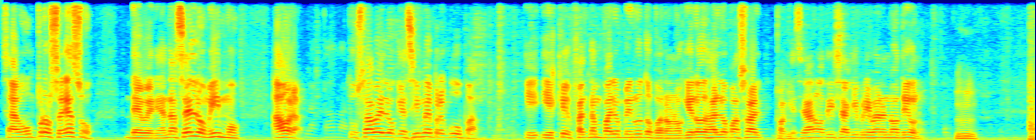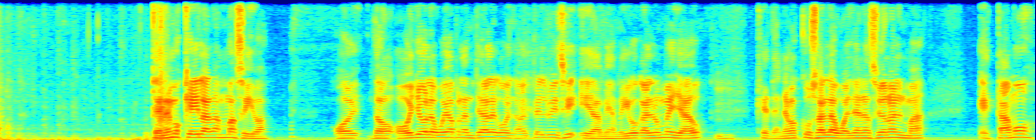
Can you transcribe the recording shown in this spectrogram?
o sea, es un proceso, deberían de hacer lo mismo. Ahora, tú sabes lo que sí me preocupa, y, es que faltan varios minutos, pero no quiero dejarlo pasar, para que sea noticia aquí primero en Noti 1. Tenemos que ir a las masivas. hoy, no, hoy yo le voy a plantear al gobernador Pierluisi y a mi amigo Carlos Mellado que tenemos que usar la Guardia Nacional más. Estamos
